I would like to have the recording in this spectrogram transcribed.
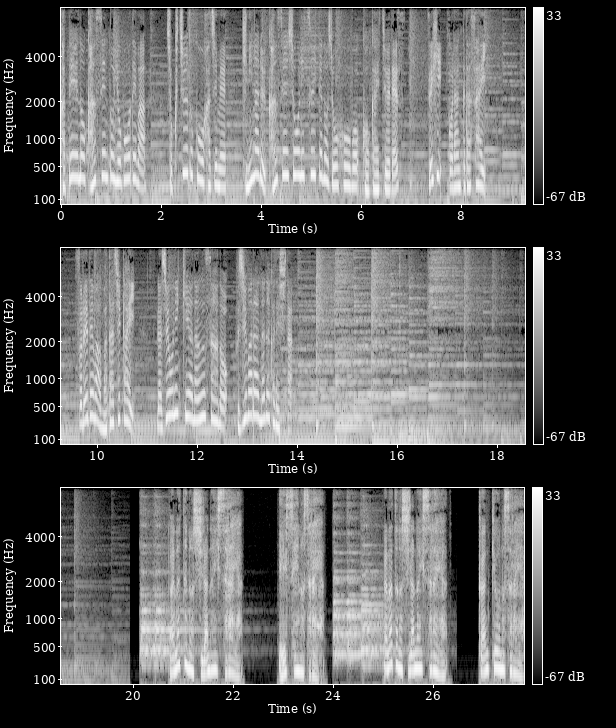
家庭の感染と予防では食中毒をはじめ気になる感染症についての情報を公開中です。ぜひご覧ください。それではまた次回ラジオ日記アナウンサーの藤原奈々香でした。あなたの知らない皿や衛星の皿やあなたの知らない皿や環境の皿や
